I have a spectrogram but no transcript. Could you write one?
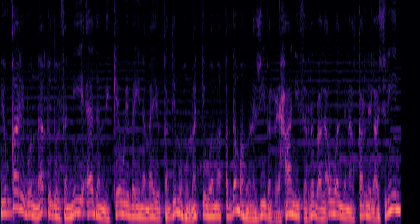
يقارب الناقد الفني آدم مكاوي بين ما يقدمه مكي وما قدمه نجيب الريحاني في الربع الأول من القرن العشرين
